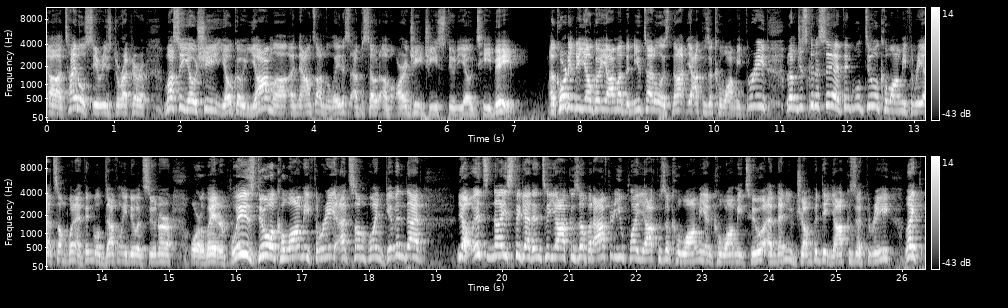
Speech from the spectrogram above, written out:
uh, title series director Masayoshi Yokoyama announced on the latest episode of RGG Studio TV. According to Yokoyama, the new title is not Yakuza Kiwami 3, but I'm just gonna say I think we'll do a Kiwami 3 at some point. I think we'll definitely do it sooner or later. Please do a Kiwami 3 at some point, given that Yo, it's nice to get into Yakuza, but after you play Yakuza Kiwami and Kiwami 2, and then you jump into Yakuza 3, like,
